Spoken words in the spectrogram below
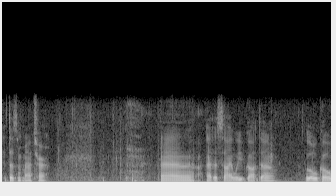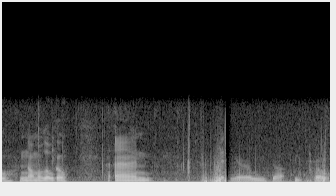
it doesn't matter. Uh, at the side we've got the logo normal logo. And and here we've got Beats Pro.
